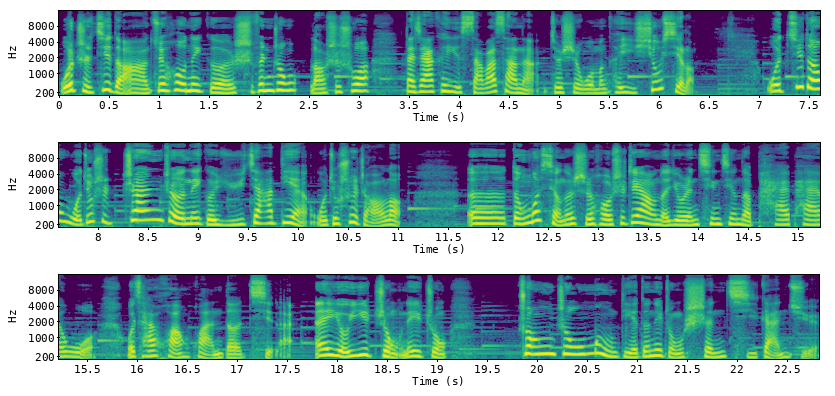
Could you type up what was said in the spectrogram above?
我只记得啊，最后那个十分钟，老师说大家可以萨瓦萨纳，就是我们可以休息了。我记得我就是沾着那个瑜伽垫，我就睡着了。呃，等我醒的时候是这样的，有人轻轻地拍拍我，我才缓缓的起来。哎，有一种那种。庄周梦蝶的那种神奇感觉。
